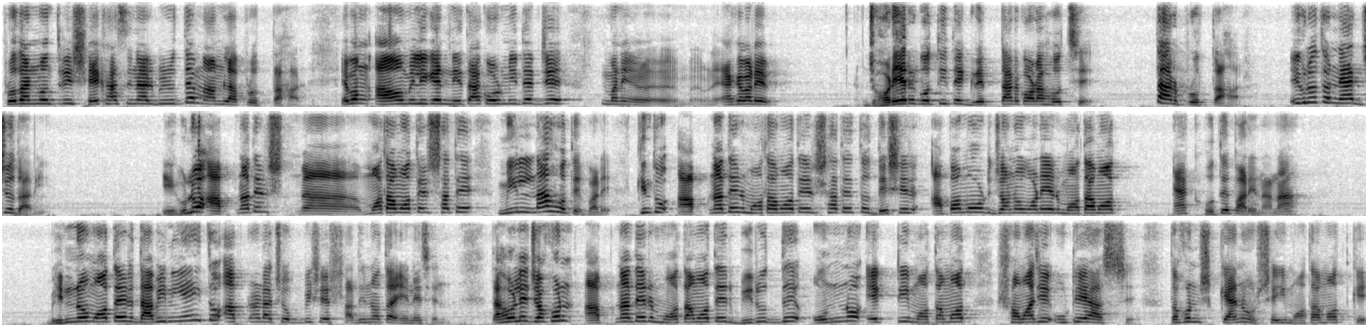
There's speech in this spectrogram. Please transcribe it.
প্রধানমন্ত্রী শেখ হাসিনার বিরুদ্ধে মামলা প্রত্যাহার এবং আওয়ামী লীগের নেতাকর্মীদের যে মানে একেবারে ঝড়ের গতিতে গ্রেপ্তার করা হচ্ছে, তার প্রত্যাহার। এগুলো তো ন্যায্য দাবি। এগুলো আপনাদের মতামতের সাথে মিল না হতে পারে। কিন্তু আপনাদের মতামতের সাথে তো দেশের আপামর জনগণের মতামত এক হতে পারে না না? ভিন্ন মতের দাবি নিয়েই তো আপনারা চব্বিশের স্বাধীনতা এনেছেন। তাহলে যখন আপনাদের মতামতের বিরুদ্ধে অন্য একটি মতামত সমাজে উঠে আসছে, তখন কেন সেই মতামতকে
